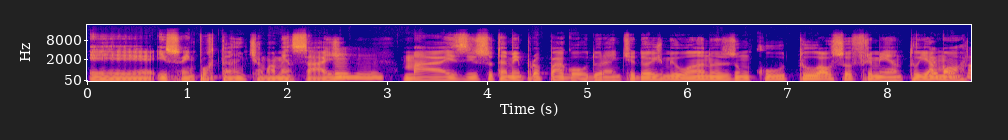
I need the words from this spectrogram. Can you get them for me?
é, isso é importante, é uma mensagem, Uhum. mas isso também propagou durante dois mil anos um culto ao sofrimento e à morte.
